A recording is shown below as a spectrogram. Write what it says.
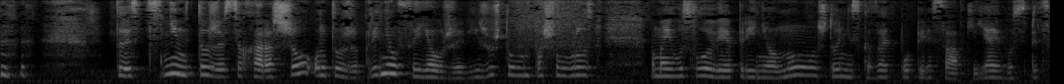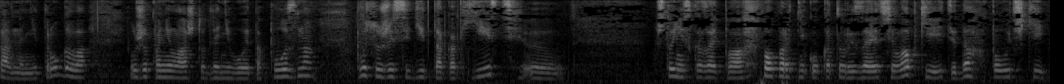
То есть с ним тоже все хорошо. Он тоже принялся. Я уже вижу, что он пошел в рост мои условия принял. Ну, что не сказать по пересадке. Я его специально не трогала. Уже поняла, что для него это поздно. Пусть уже сидит так, как есть. Э, что не сказать по папоротнику, который заячьи лапки эти, да, паучки.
